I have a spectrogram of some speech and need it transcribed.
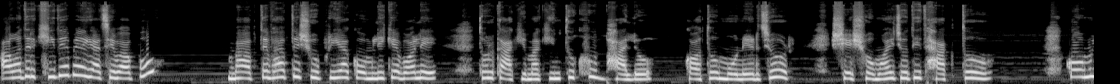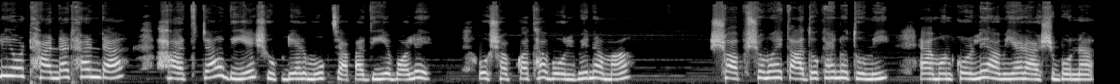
আমাদের খিদে পেয়ে গেছে, বাপু। ভাবতে ভাবতে সুপ্রিয়া কমলিকে বলে, তোর কাকিমা কিন্তু খুব ভালো। কত মনের জোর? সে সময় যদি থাকতো। কমলি ওর ঠান্ডা ঠান্ডা হাতটা দিয়ে সুপ্রিয়ার মুখ চাপা দিয়ে বলে ও সব কথা বলবে না মা। সব সময় কাঁদো কেন তুমি? এমন করলে আমি আর আসব না।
